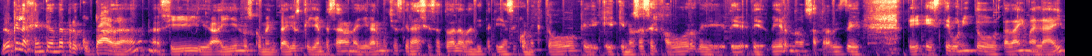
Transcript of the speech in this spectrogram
Veo que la gente anda preocupada, así ahí en los comentarios que ya empezaron a llegar muchas gracias a toda la bandita que ya se conectó, que, nos hace el favor de, vernos a través de, este bonito Tadaima Live.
